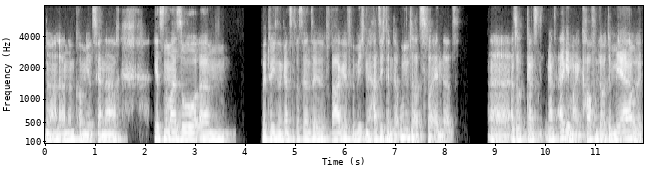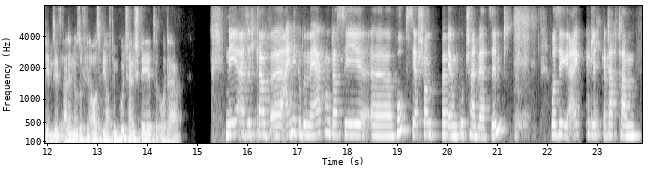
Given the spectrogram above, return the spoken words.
Ja, alle anderen kommen jetzt ja nach. Jetzt nochmal so, ähm, natürlich eine ganz interessante Frage für mich. Ne? Hat sich denn der Umsatz verändert? Äh, also ganz, ganz allgemein, kaufen Leute mehr oder geben sie jetzt alle nur so viel aus, wie auf dem Gutschein steht? Oder Nee, also ich glaube, äh, einige bemerken, dass sie äh, Hubs ja schon bei ihrem Gutscheinwert sind wo sie eigentlich gedacht haben,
